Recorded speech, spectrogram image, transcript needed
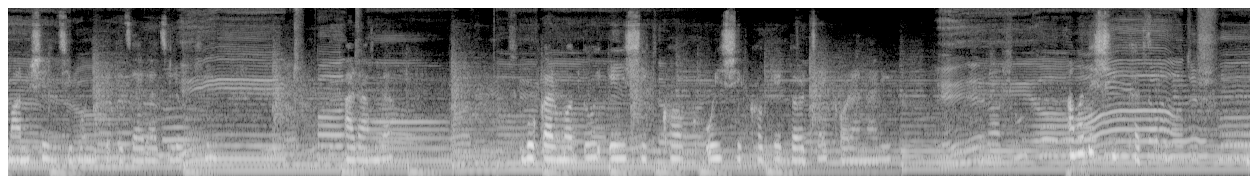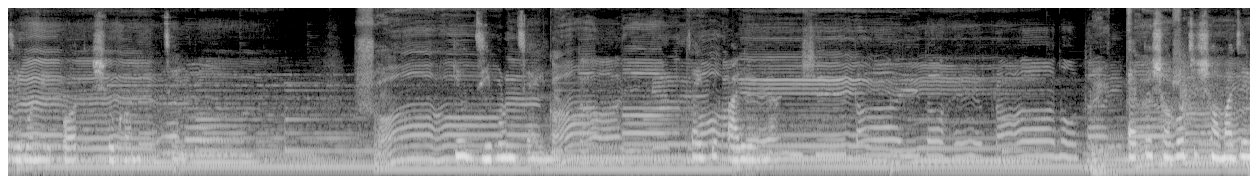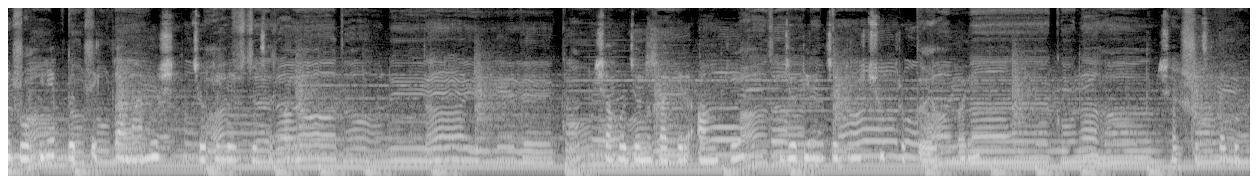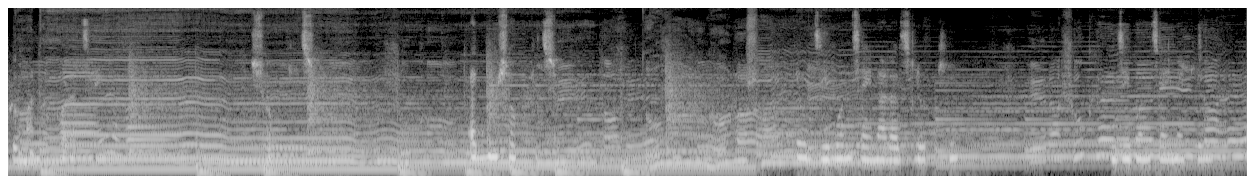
মানুষের জীবন কেটে যায় রাজলক্ষ্মী। আর আমরা বোকার মতো এই শিক্ষক ওই শিক্ষকের দরজায় করা নারী আমাদের শিক্ষা চাই, জীবনের পথ সুগম চাই কেউ জীবন চাই না, চাইতে পারিও না। এত সহজ সমাজের গভীরে প্রত্যেকটা মানুষ জটিলের পূজা করে। সহজ অনুপাতের অঙ্কে জটিল জটিল সূত্র প্রয়োগ করে। প্রমাণ করা সবকিছু। একদম সবকিছু। কেউ জীবন চাই না রাজলক্ষ্মী। জীবন চাই না কেউ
